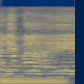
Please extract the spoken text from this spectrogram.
Kalemae.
